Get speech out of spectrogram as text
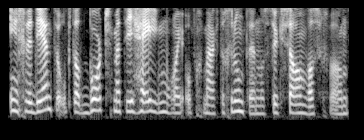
ingrediënten op dat bord... met die heel mooi opgemaakte groenten. En dat stuk zalm was gewoon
